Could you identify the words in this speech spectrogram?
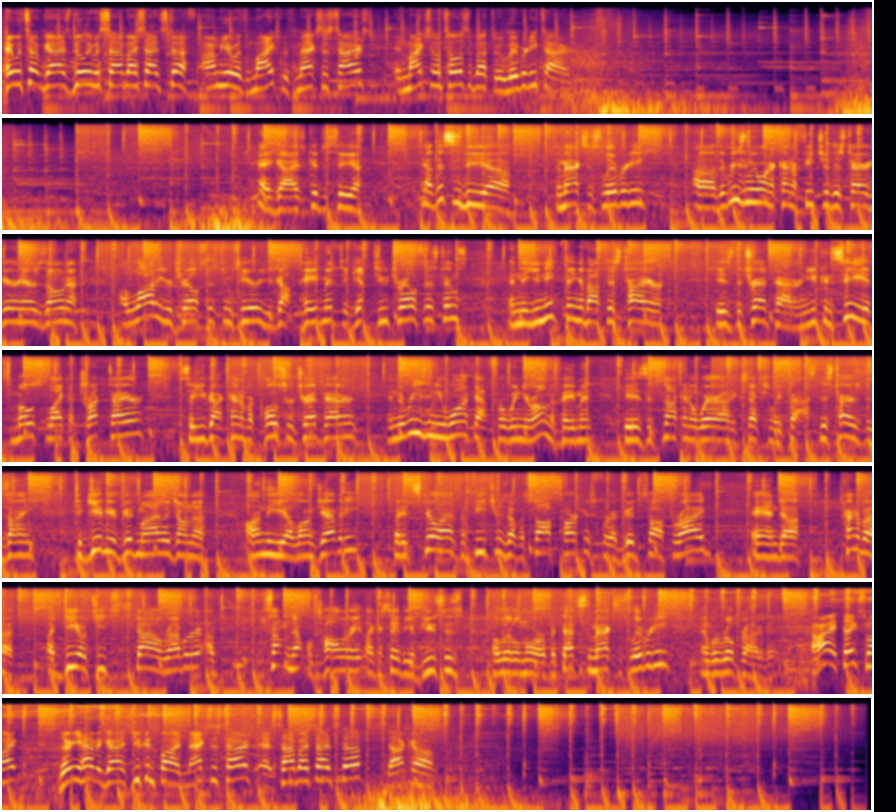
Hey, what's up guys? Billy with Side by Side Stuff. I'm here with Mike with Maxxis Tires, and Mike's gonna tell us about their Liberty tire. Hey guys, good to see you. Now this is the, uh, the Maxxis Liberty. Uh, the reason we want to kind of feature this tire here in Arizona, a lot of your trail systems here, you've got pavement to get to trail systems. And the unique thing about this tire is the tread pattern. You can see it's most like a truck tire, so you got kind of a closer tread pattern. And the reason you want that for when you're on the pavement is it's not gonna wear out exceptionally fast. This tire is designed to give you a good mileage on the, on the uh, longevity, but it still has the features of a soft carcass for a good soft ride and uh, kind of a, a DOT style rubber, uh, something that will tolerate, like I say, the abuses a little more. But that's the Maxxis Liberty and we're real proud of it. All right, thanks Mike. There you have it guys. You can find Maxxis Tires at sidebysidestuff.com.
